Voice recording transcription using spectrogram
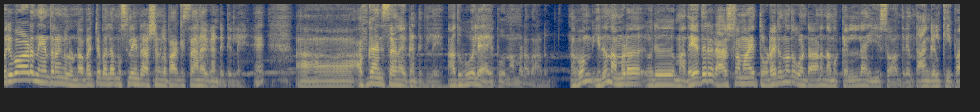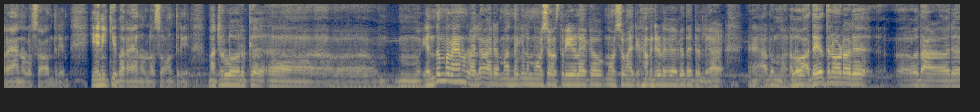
ഒരുപാട് നിയന്ത്രണങ്ങളുണ്ട്. മറ്റു പല മുസ്ലിം രാഷ്ട്രങ്ങൾ പാകിസ്ഥാനൊക്കെ കണ്ടിട്ടില്ലേ? അഫ്ഗാനിസ്ഥാനൊക്കെ കണ്ടിട്ടില്ലേ? അതുപോലെ ആയിപ്പോൾ നമ്മുടെ നാടും. അപ്പം ഇത് നമ്മുടെ ഒരു മതേതര രാഷ്ട്രമായി തുടരുന്നത് കൊണ്ടാണ് നമുക്കെല്ലാം ഈ സ്വാതന്ത്ര്യം താങ്കൾക്ക് ഈ പറയാനുള്ള സ്വാതന്ത്ര്യം എനിക്ക് പറയാനുള്ള സ്വാതന്ത്ര്യം മറ്റുള്ളവർക്ക് എന്തും പറയാനുള്ള. അല്ല ആരും എന്തെങ്കിലും മോശം സ്ത്രീകളെയൊക്കെ മോശമായിട്ട് കമന്റ് എടുക്കുകയൊക്കെ തെറ്റില്ല? അതൊന്നും അപ്പോൾ അദ്ദേഹത്തിനോടൊരു ഒരു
